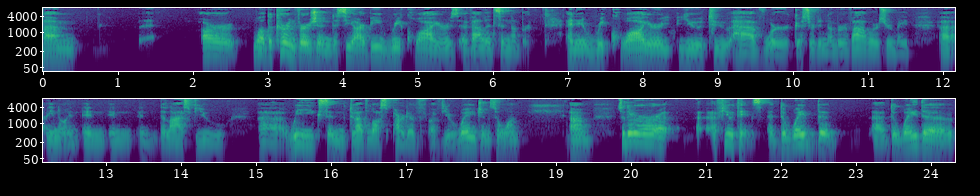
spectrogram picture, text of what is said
um, are, well, the current version, the CRB requires a valid SIN number and it require you to have work a certain number of hours or made, uh, you know, in, in, in, in the last few uh, weeks and to have lost part of, of your wage and so on. Um, so there are a, a few things. Uh, the way the uh, the way the,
